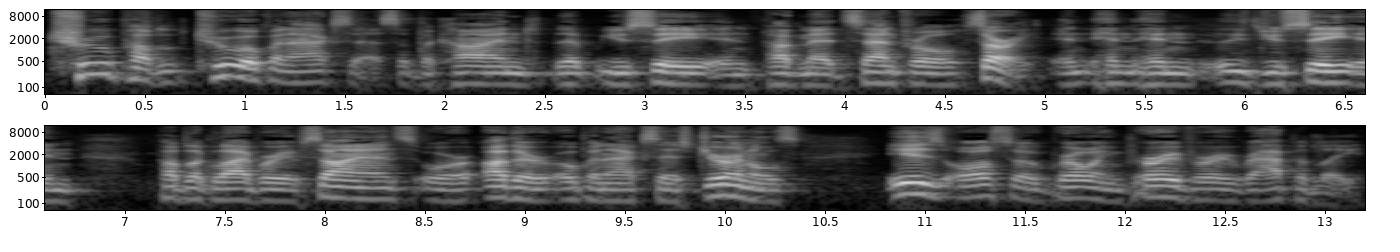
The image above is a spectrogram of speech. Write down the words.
True, pub, true open access of the kind that you see in PubMed Central, sorry, in, in, in, you see in Public Library of Science or other open access journals is also growing very, very rapidly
